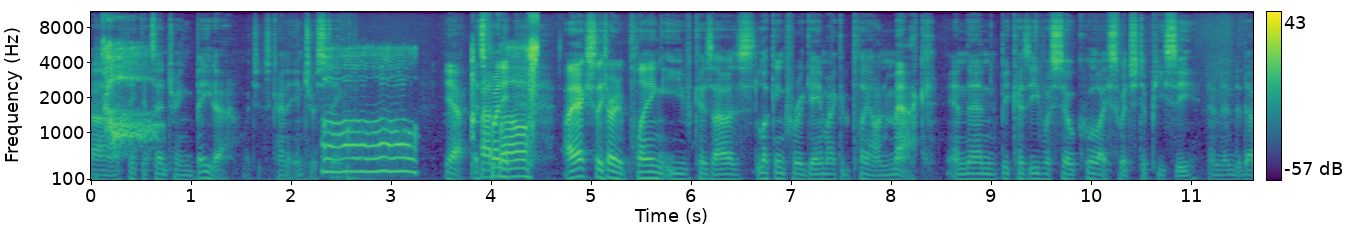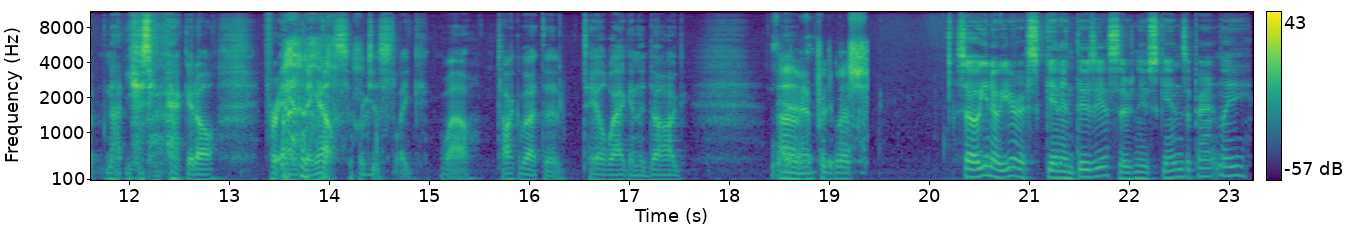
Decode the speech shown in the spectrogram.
Uh, I think it's entering beta, which is kind of interesting. Oh, Yeah, it's at funny. last. I actually started playing Eve because I was looking for a game I could play on Mac, and then because Eve was so cool, I switched to PC and ended up not using Mac at all for anything else, which is like wow. Talk about the tail wagging the dog. yeah, Um, pretty much. So you know you're a skin enthusiast. There's new skins apparently.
